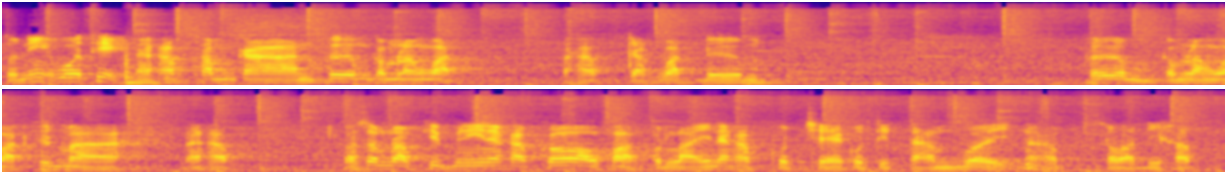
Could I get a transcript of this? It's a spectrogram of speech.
ตัวนี้ Vertex นะครับทำการเพิ่มกำลังวัตต์ นะครับ จากวัดเดิม เพิ่มกำลังวัดขึ้นมานะครับก็สำหรับคลิปนี้นะครับ ก็ฝากกดไลค์นะครับ กดแชร์กดติดตามด้วยนะครับ สวัสดีครับ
